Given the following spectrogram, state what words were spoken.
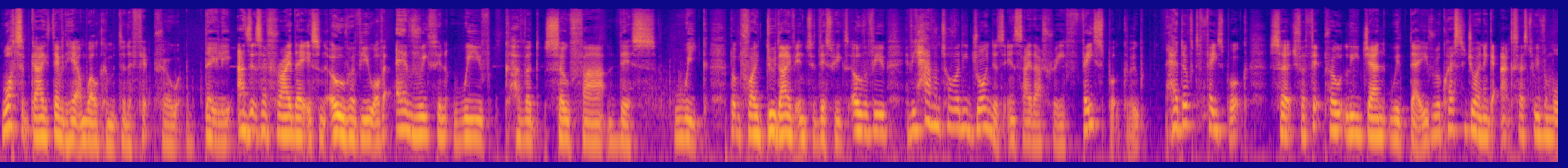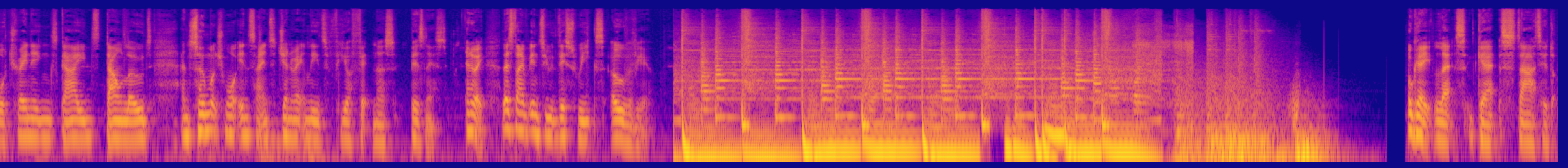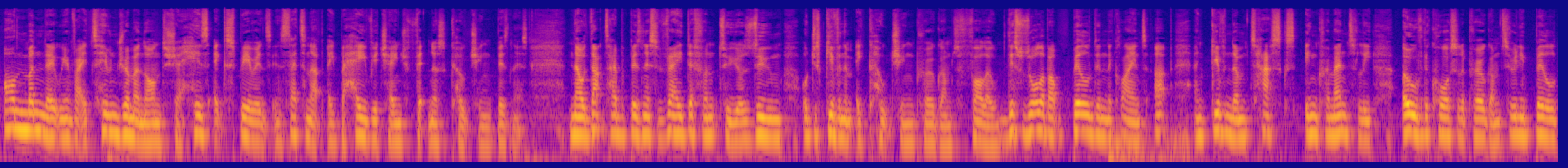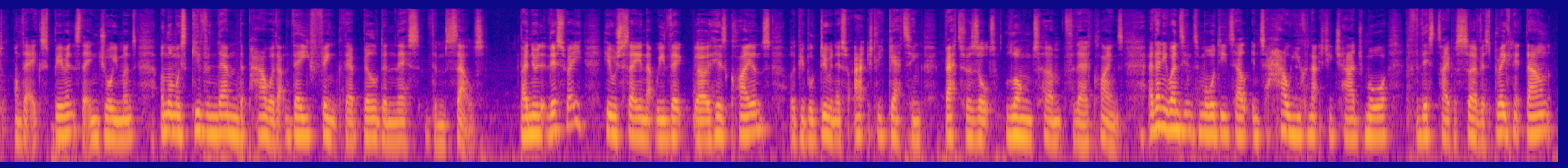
What's up, guys? David here, and welcome to the FitPro Daily. As it's a Friday, it's an overview of everything we've covered so far this week. But before I do dive into this week's overview, if you haven't already joined us inside our free Facebook group, head over to Facebook, search for FitPro Lead Gen with Dave, request to join and get access to even more trainings, guides, downloads, and so much more insight into generating leads for your fitness business. Anyway, let's dive into this week's overview. Okay, let's get started. On Monday, we invited Tim Drummond on to share his experience in setting up a behavior change fitness coaching business. Now, that type of business very different to your Zoom or just giving them a coaching program to follow. This was all about building the client up and giving them tasks incrementally over the course of the program to really build on their experience, their enjoyment, and almost giving them the power that they think they're building this themselves. By doing it this way, he was saying that we, uh, his clients or the people doing this were actually getting better results long term for their clients. And then he went into more detail into how you can actually charge more for this type of service, breaking it down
